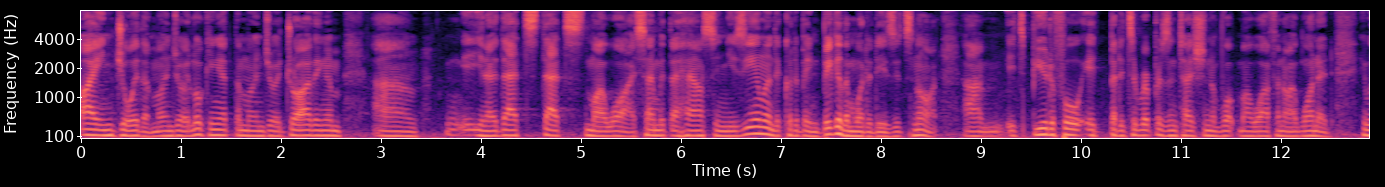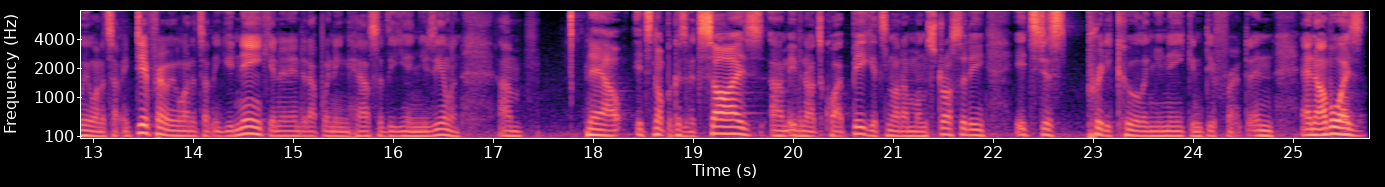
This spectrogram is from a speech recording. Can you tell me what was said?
I enjoy them. I enjoy looking at them. I enjoy driving them. Um, you know that's that's my why. Same with the house in New Zealand. It could have been bigger than what it is. It's not. Um, it's beautiful. It but it's a representation of what my wife and I wanted. And we wanted something different. We wanted something unique, and it ended up winning House of the Year in New Zealand. Um, now it's not because of its size, um, even though it's quite big. It's not a monstrosity. It's just pretty cool and unique and different. And and I've always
